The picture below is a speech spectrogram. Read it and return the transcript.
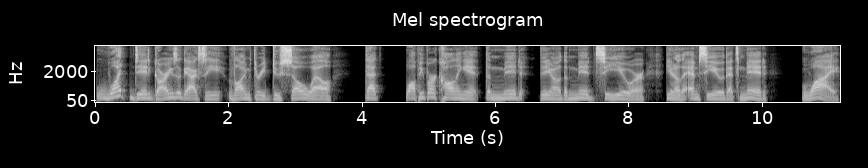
what did Guardians of the Galaxy Volume 3 do so well that while people are calling it the mid, you know, the mid CU or, you know, the MCU that's mid, why?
